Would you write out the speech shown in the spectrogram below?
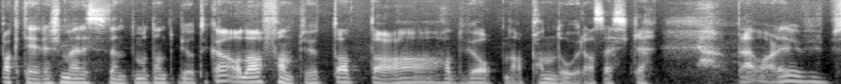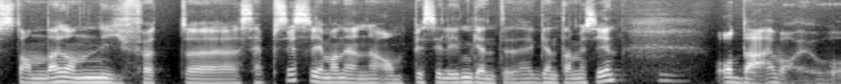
bakterier som er resistente mot antibiotika. Og da fant vi ut at da hadde vi åpna Pandoras eske. Ja. Der var det standard sånn nyfødt uh, sepsis, så gir man gjerne ampicillin, gent gentamycin. Mm. Og der var jo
